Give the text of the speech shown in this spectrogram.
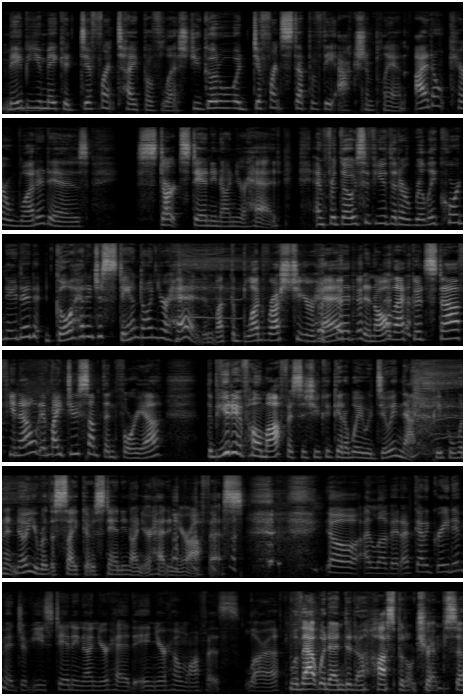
Maybe mm-hmm. you make a different type of list. You go to a different step of the action plan. I don't care what it is. Start standing on your head. And for those of you that are really coordinated, go ahead and just stand on your head and let the blood rush to your head and all that good stuff. You know, it might do something for you. The beauty of home office is you could get away with doing that. People wouldn't know you were the psycho standing on your head in your office. oh, I love it. I've got a great image of you standing on your head in your home office, Laura. Well, that would end in a hospital trip. So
